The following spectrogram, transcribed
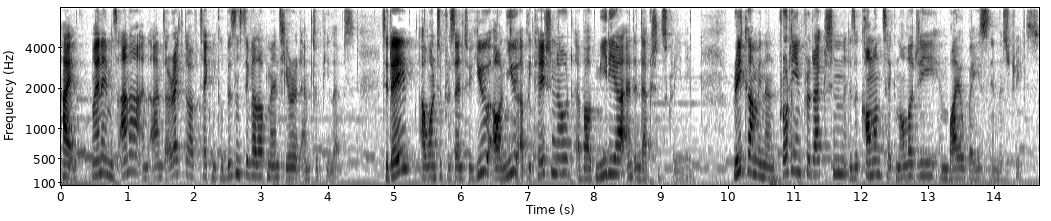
Hi, my name is Anna and I'm Director of Technical Business Development here at M2P Labs. Today, I want to present to you our new application note about media and induction screening. Recombinant protein production is a common technology in bio-based industries.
